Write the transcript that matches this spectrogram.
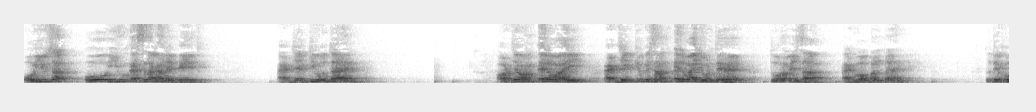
O U O U S लगाने पे एडजेक्टिव होता है। और जब हम एल वाई एडजेक्टिव के साथ एल वाई जोड़ते हैं तो हमेशा एडवर्ब बनता है। तो देखो,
